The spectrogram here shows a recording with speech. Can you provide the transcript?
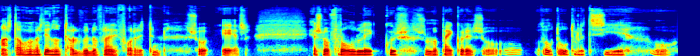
margt áhugaverðið á tölvunafræði forritun. Svo er, er svona fróðleikur svona bækur eins og þóttu ótrúlega sí og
